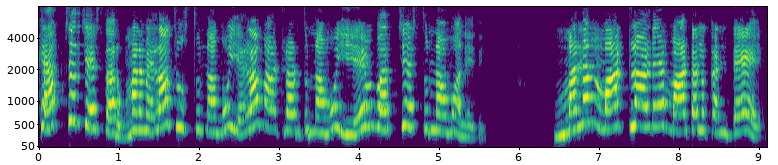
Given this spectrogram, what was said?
క్యాప్చర్ చేస్తారు. మనం ఎలా చూస్తున్నాము? ఎలా మాట్లాడుతున్నాము? ఏం వర్క్ చేస్తున్నాము అనేది. మనం మాట్లాడే మాటల కంటే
